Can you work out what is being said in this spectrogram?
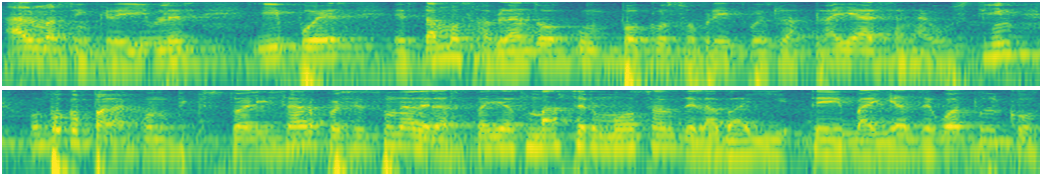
almas increíbles y pues estamos hablando un poco sobre pues la playa de San Agustín, un poco para contextualizar, pues es una de las playas más hermosas de la bahía, de bahías de Huatulco.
